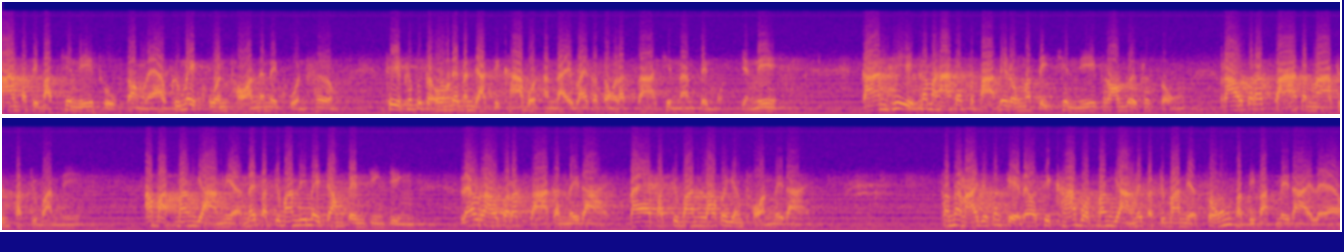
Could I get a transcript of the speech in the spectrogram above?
การปฏิบัติเช่นนี้ถูกต้องแล้ว คือไม่ควรถอนและไม่ควรเพิ่ม ที่พระพุทธองค์ได้บัญญัติสิกขาบทอันใดไว้ก็ต้องรักษาเช่นนั้นไปหมด อย่างนี้ การที่พระมหากัสสปะได้ลงมติเช่นนี้ พร้อมด้วยพระสงฆ์เราก็รักษากันมาถึงปัจจุบันนี้ อาบัตบางอย่างเนี่ยในปัจจุบันนี้ไม่จำเป็นจริง ๆ แล้วเราก็รักษากันไม่ได้ แต่ปัจจุบันเราก็ยังถอนไม่ได้ท่านทั้งหลายจะสังเกตได้ว่าสิกขาบทบางอย่างในปัจจุบันเนี่ยสงปฏิบัติไม่ได้แล้ว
